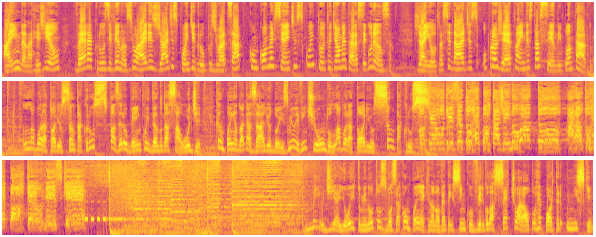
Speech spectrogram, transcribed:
Ainda na região, Vera Cruz e Venâncio Aires já dispõem de grupos de WhatsApp com comerciantes com o intuito de aumentar a segurança. Já em outras cidades, o projeto ainda está sendo implantado. Laboratório Santa Cruz, fazer o bem cuidando da saúde. Campanha do Agasalho 2021 do Laboratório Santa Cruz. Conteúdo isento, reportagem no ato. Arauto Repórter Uniski. Meio-dia e oito minutos, você acompanha aqui na 95,7 o Arauto Repórter Uniski.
